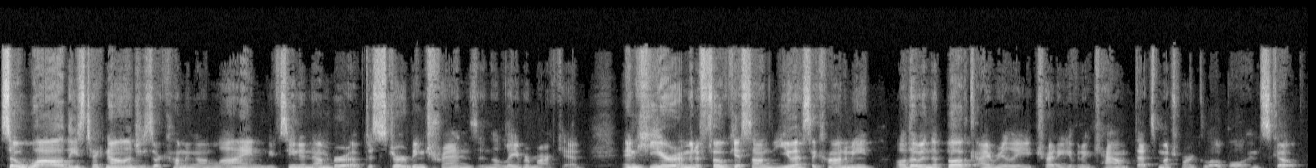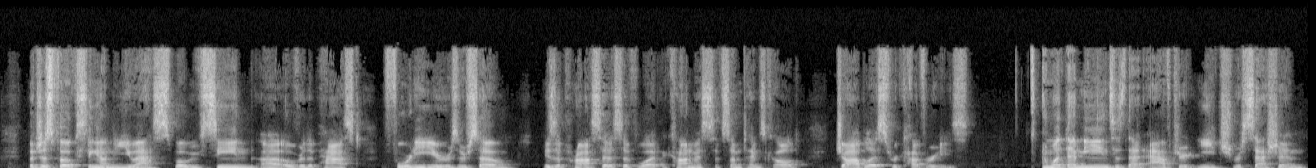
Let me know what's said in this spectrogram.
So while these technologies are coming online, we've seen a number of disturbing trends in the labor market. And here I'm going to focus on the US economy, although in the book I really try to give an account that's much more global in scope. But just focusing on the US, what we've seen uh, over the past 40 years or so is a process of what economists have sometimes called jobless recoveries. And what that means is that after each recession,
